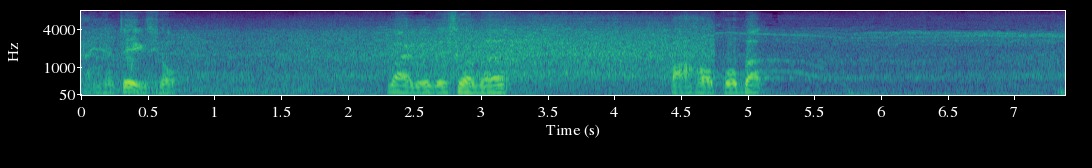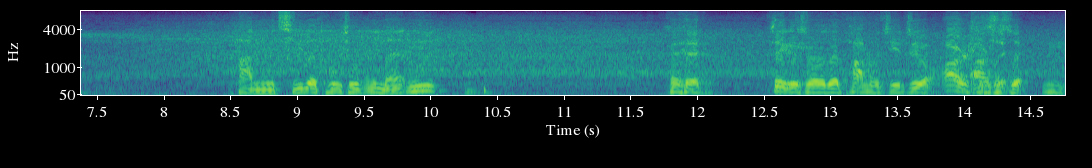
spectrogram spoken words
看一下这个球，外围的射门，八号博班，帕努奇的头球攻门，嗯，嘿嘿，这个时候的帕努奇只有二十岁，嗯，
